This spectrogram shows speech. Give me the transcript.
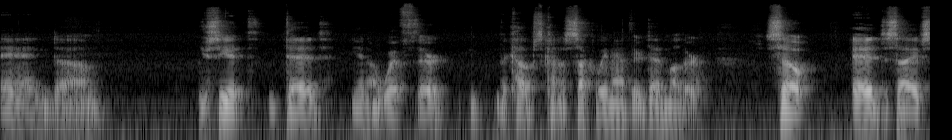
and um, you see it dead. You know, with their the cubs kind of suckling at their dead mother. So Ed decides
